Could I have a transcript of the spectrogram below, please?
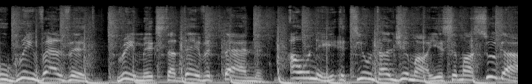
u Green Velvet, remix ta' David Penn. Hawn hi t-tune tal-ġimgħa jisimha Suga.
